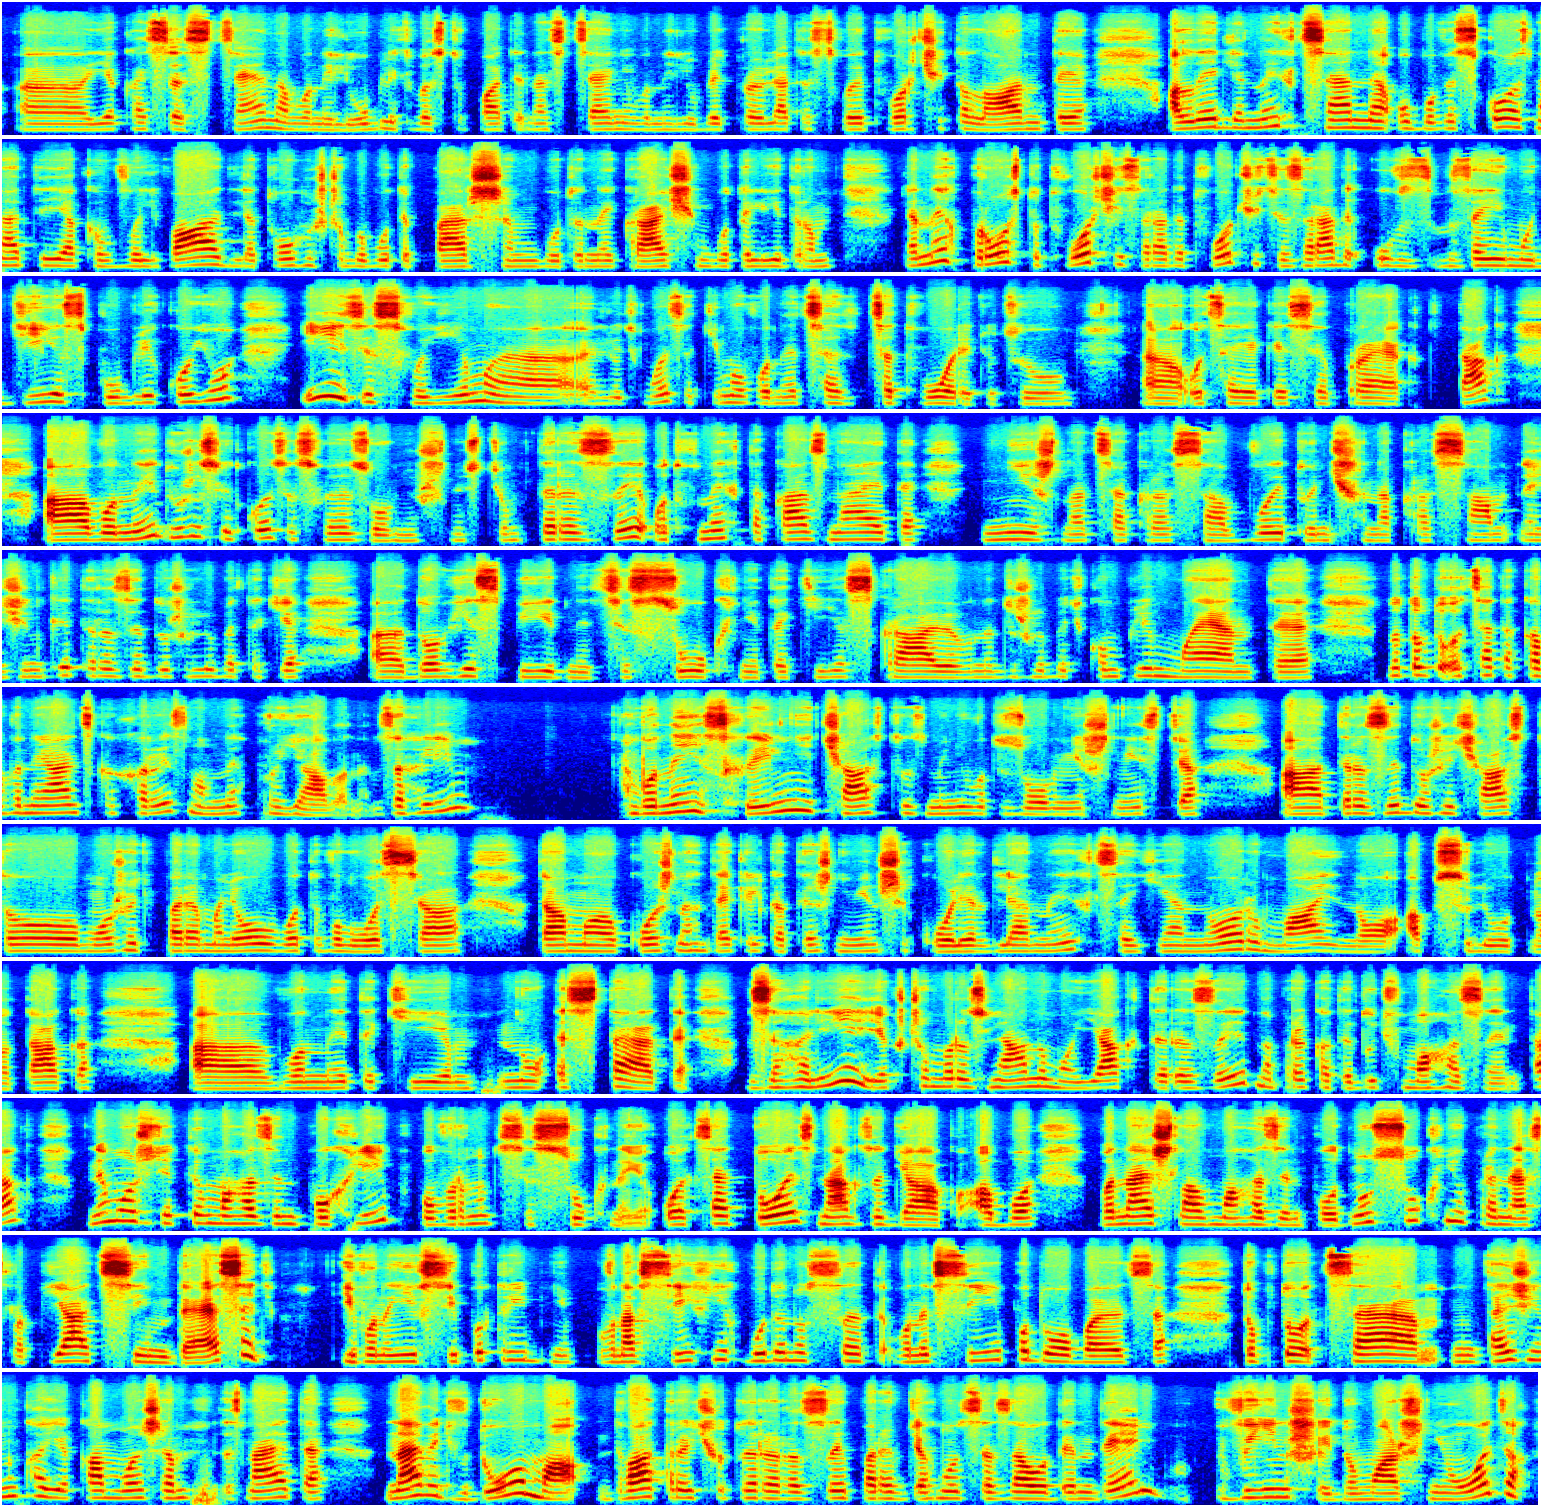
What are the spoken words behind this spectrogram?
е, якась сцена, вони люблять виступати на сцені, вони люблять проявляти свої творчі таланти але для них це не обов'язково, знаєте, як в Льва, для того, щоб бути першим, бути найкращим, бути лідером. Для них просто творчість заради творчості, заради взаємодії з публікою і зі своїми е, людьми, з якими вони це це творять, оцю, е, оцей якийсь проєкт. Так? А вони дуже слідкують за своєю зовнішністю. Терези, от в них така, знаєте, ніжна ця краса, витончена краса. Жінки Терези дуже люблять такі е, довгі спідниці, сукні, такі яскраві, вони дуже люблять компліменти. Ну, тобто, оця така венеанська харизма в них проявлена. Взагалі, Вони схильні часто змінювати зовнішність, а терези дуже часто можуть перемальовувати волосся, там е, кожних декілька тижнів інший колір. Для них це є нормально, абсолютно так. А, Вони такі, ну, естети. Взагалі, якщо ми розглянемо, як терези, наприклад, ідуть в магазин, так, вони можуть йти в магазин по хліб, повернутися з сукнею. Оце той знак зодіаку. Або вона йшла в магазин по одну сукню, принесла 5, 7, 10, і вони їй всі потрібні. Вона всіх їх буде носити, вони всі їй подобаються. Тобто це, та жінка, яка може, знаєте, навіть вдома 2, 3, 4 рази перевдягнутися за один день в інший домашній одяг,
